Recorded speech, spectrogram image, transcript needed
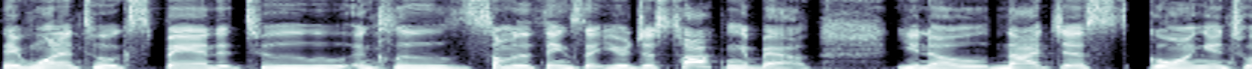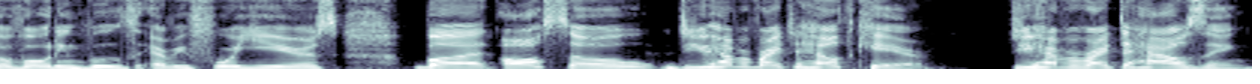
They wanted to expand it to include some of the things that you're just talking about. You know, not just going into a voting booth every 4 years, but also do you have a right to health care? Do you have a right to housing?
